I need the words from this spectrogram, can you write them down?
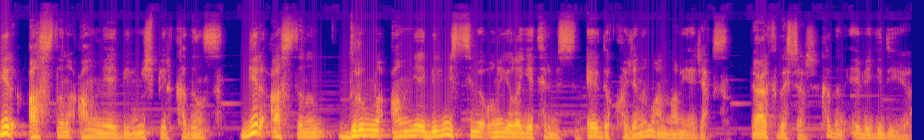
bir aslanı anlayabilmiş bir kadınsın. Bir aslanın durumunu anlayabilmişsin ve onu yola getirmişsin. Evde kocanı mı anlamayacaksın? Ve arkadaşlar kadın eve gidiyor.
